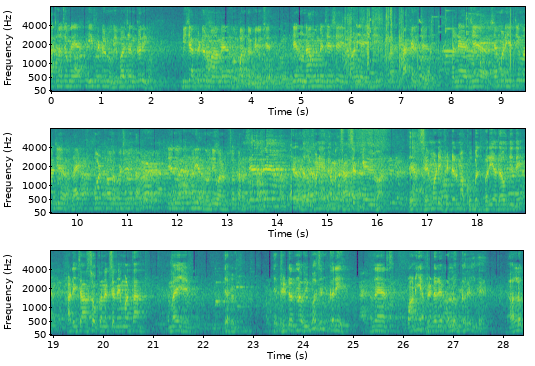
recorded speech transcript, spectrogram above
આજરોજ અમે એ ફીડરનું વિભાજન કરી બીજા ફીડરમાં અમે રૂપાંતર કર્યું છે. તેનું નામ અમે જે છે એ પાણીયા એજી રાખેલ છે. અને જે શેમડી એજીમાં જે લાઇટ ફોલ્ટ થવાના પ્રશ્નો હતા, તેની ફરિયાદનું નિવારણ સકારાત્મક ગામે છાસઠ કેવીમાં જે સેમડી ફીડરમાં ખૂબ જ ફરિયાદ આવતી હતી. સાડી ચારસો કનેક્શન એમાં હતા. એમાં જે ફીડરના વિભાજન કરી અને પાણીયા ફીડર એક અલગ કરેલ છે. અલગ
